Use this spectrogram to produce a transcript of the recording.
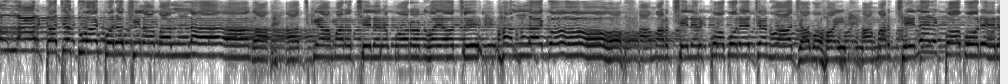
আল্লাহর কাছে দোয়া করেছিলাম, আল্লাহ, আজকে আমার ছেলের মরণ হয়েছে। আল্লাহ গো, আমার ছেলের কবরে যেন আজাব হয়, আমার ছেলের কবরের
